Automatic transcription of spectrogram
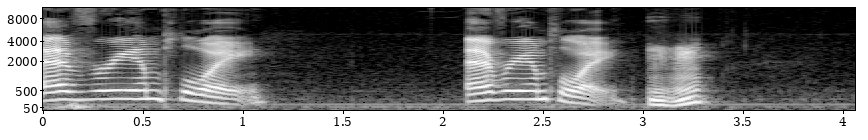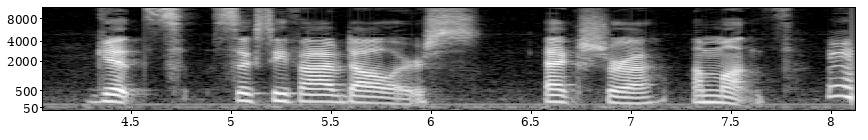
every employee, every employee Mm-hmm. gets $65 extra a month. Hmm.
